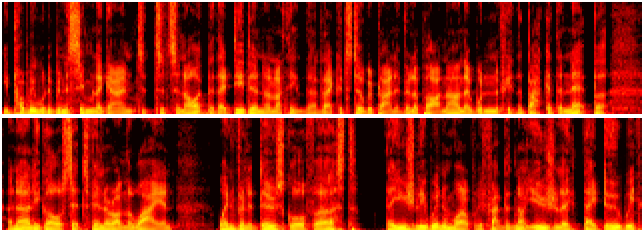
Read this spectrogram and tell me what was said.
it probably would have been a similar game to, to tonight, but they didn't, and I think that they could still be playing at Villa Park now, and they wouldn't have hit the back of the net. But an early goal sets Villa on the way, and when Villa do score first, they usually win. And well, in fact, not usually, they do win.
